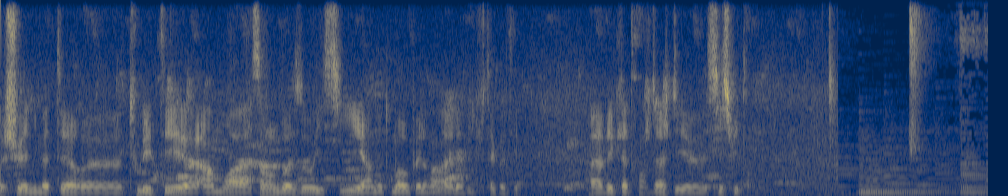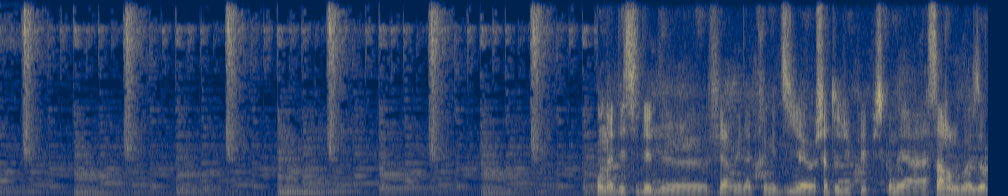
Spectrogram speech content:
je suis animateur tout l'été, un mois à Saint-Jean-de-Boiseau ici et un autre mois au Pèlerin à la ville juste à côté, avec la tranche d'âge des 6-8 ans. On a décidé de faire une après-midi euh, au château du Puy, puisqu'on est à Saint-Jean-de-Boiseau.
